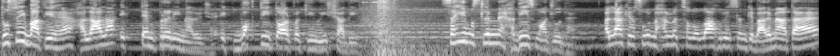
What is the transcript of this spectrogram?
दूसरी बात यह है, हलाला एक टेम्पररी मैरिज है, एक वक्ती तौर पर की हुई शादी सही मुस्लिम में हदीस मौजूद है। अल्लाह के रसूल मोहम्मद सल्लल्लाहु अलैहि वसल्लम के बारे में आता है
